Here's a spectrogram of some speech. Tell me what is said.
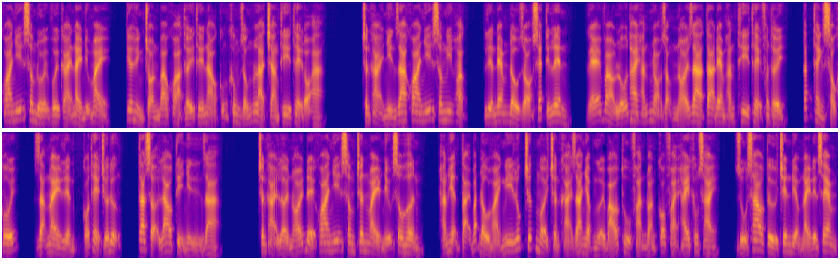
Khoa nhĩ xâm đối với cái này nữ mày, kia hình tròn bao khỏa thấy thế nào cũng không giống là trang thi thể đó a trần khải nhìn ra khoa nhĩ Sâm nghi hoặc, liền đem đầu dò xét tiến lên, ghé vào lỗ thai hắn nhỏ giọng nói ra ta đem hắn thi thể phân thây, cắt thành sáu khối, dạng này liền có thể chứa đựng, ta sợ lao tỉ nhìn ra. Trần khải lời nói để khoa nhĩ Sâm chân mày nhịu sâu hơn, hắn hiện tại bắt đầu hoài nghi lúc trước mời trần khải gia nhập người báo thù phán đoán có phải hay không sai, dù sao từ trên điểm này đến xem,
